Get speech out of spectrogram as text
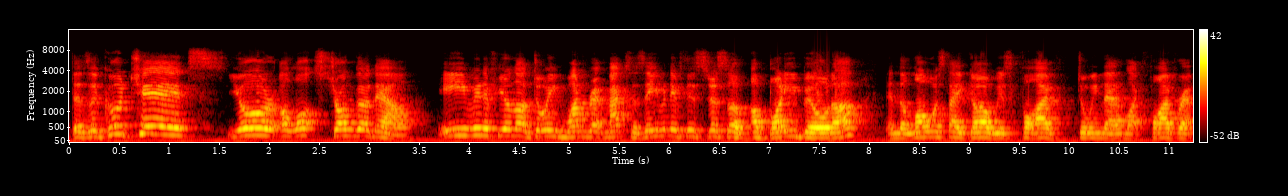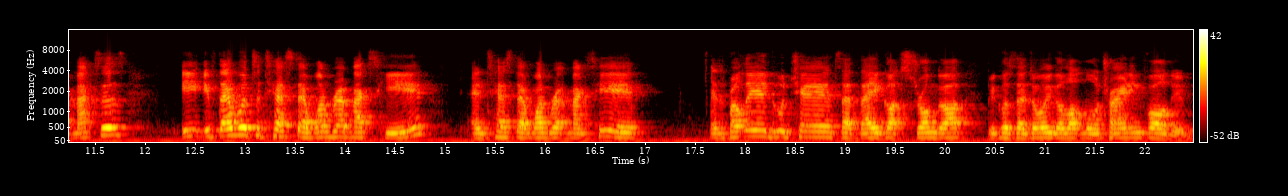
there's a good chance you're a lot stronger now. Even if you're not doing one rep maxes, even if this is just a, a bodybuilder and the lowest they go is five, doing their like five rep maxes. If they were to test their one rep max here and test their one rep max here, there's probably a good chance that they got stronger because they're doing a lot more training volume.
